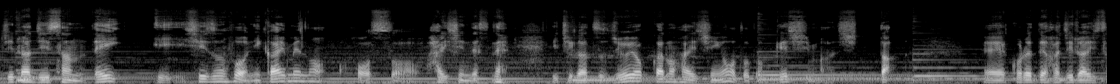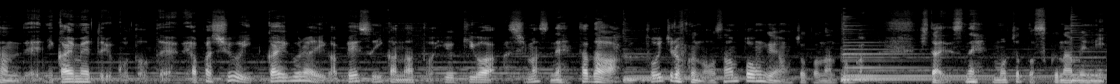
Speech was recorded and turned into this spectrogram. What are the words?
ハチラジサンデーシーズン42回目の放送、配信ですね。1月14日の配信をお届けしました。えー、これでハジラジサンデー2回目ということで、やっぱ週1回ぐらいがペースいいかなという気はしますね。ただ、東一郎くんのお散歩音源をちょっとなんとかしたいですね。もうちょっと少なめに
